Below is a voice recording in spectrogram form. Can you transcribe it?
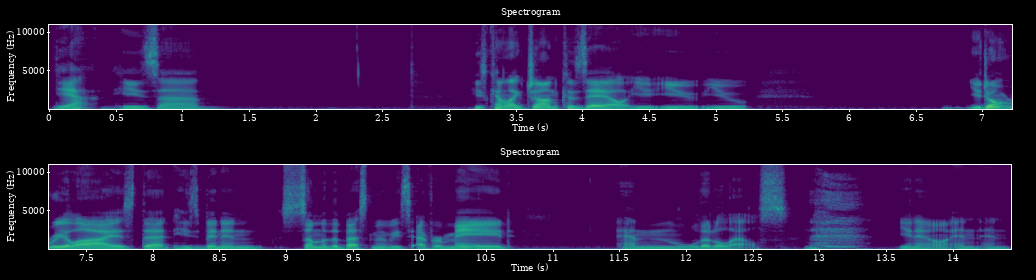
yeah, he's uh, he's kind of like John Cazale. You you you you don't realize that he's been in some of the best movies ever made, and little else, you know. And and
